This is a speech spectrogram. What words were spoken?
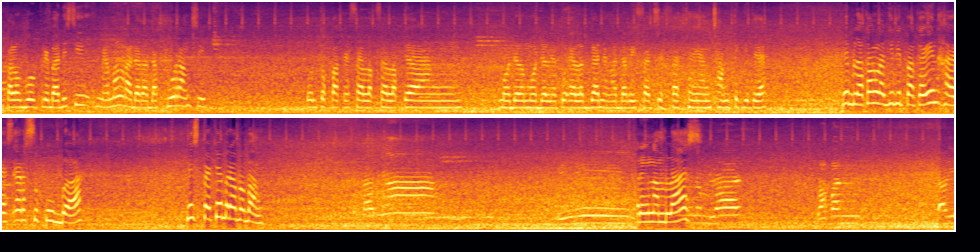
Kalau gue pribadi sih memang rada-rada kurang sih untuk pakai velg-velg yang model-modelnya tuh elegan yang ada reflex-reflexnya yang cantik gitu ya. Ini belakang lagi dipakein HSR Sukuba. Ini speknya berapa bang? speknya ini ring 16 16 8 kali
